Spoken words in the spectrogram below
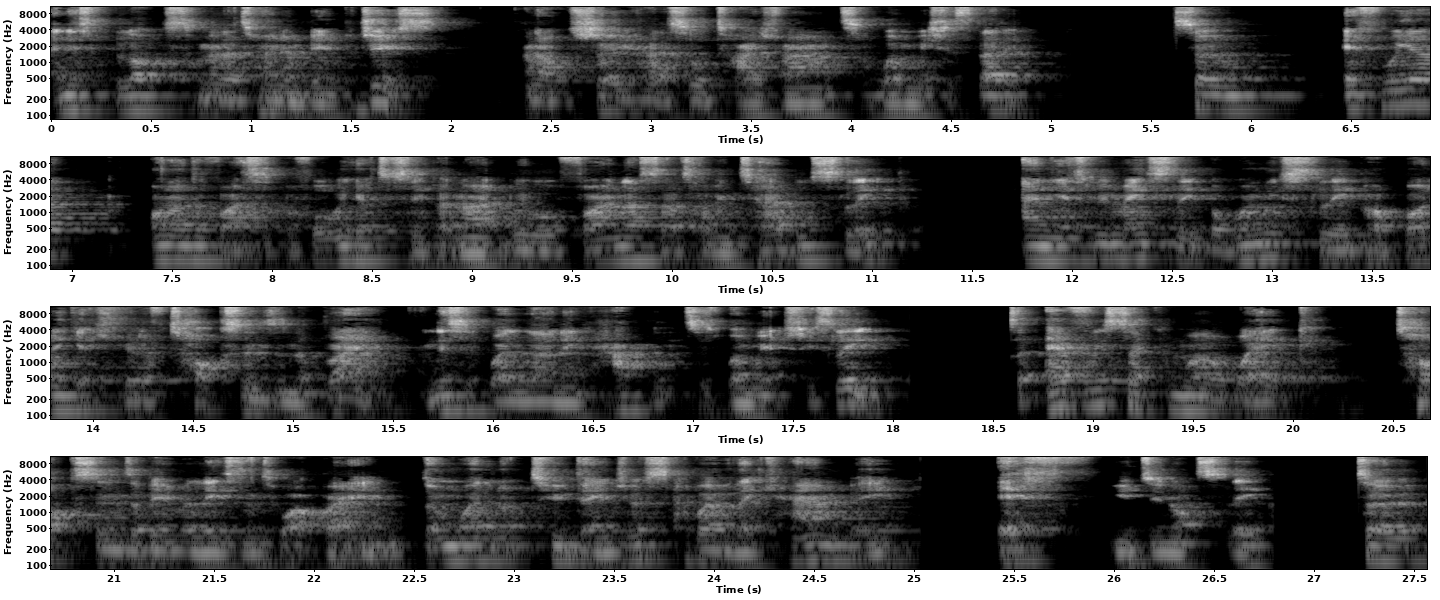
And this blocks melatonin being produced and I'll show you how this all ties around to when we should study. So, if we are on our devices before we go to sleep at night, we will find ourselves having terrible sleep. And yes, we may sleep, but when we sleep, our body gets rid of toxins in the brain. And this is where learning happens, is when we actually sleep. So, every second we're awake, toxins are being released into our brain. Don't worry, they're not too dangerous. However, they can be if you do not sleep. So,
